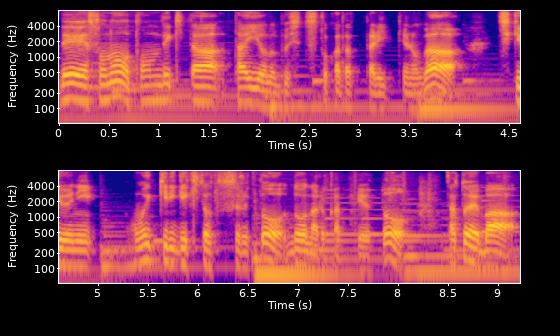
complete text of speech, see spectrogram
でその飛んできた太陽の物質とかだったりっていうのが地球に思いっきり激突するとどうなるかっていうと例えば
